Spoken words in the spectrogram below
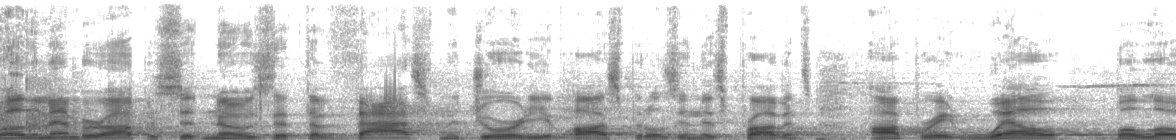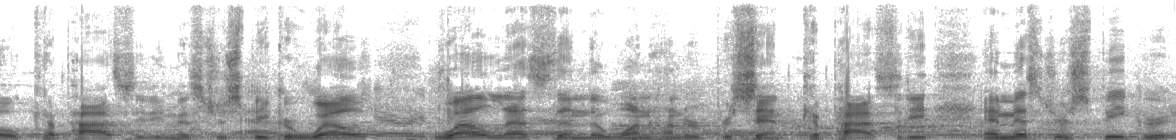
Well, the member opposite knows that the vast majority of hospitals in this province operate well below capacity, Mr. Speaker, well, well less than the 100% capacity. And, Mr. Speaker,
